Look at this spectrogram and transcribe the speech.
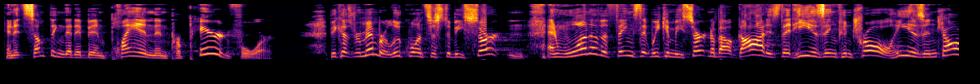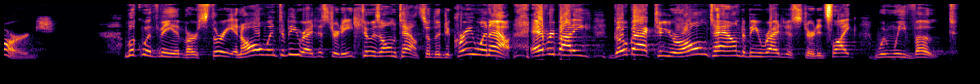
and it's something that had been planned and prepared for. Because remember, Luke wants us to be certain. And one of the things that we can be certain about God is that He is in control. He is in charge. Look with me at verse 3. And all went to be registered, each to his own town. So the decree went out. Everybody go back to your own town to be registered. It's like when we vote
